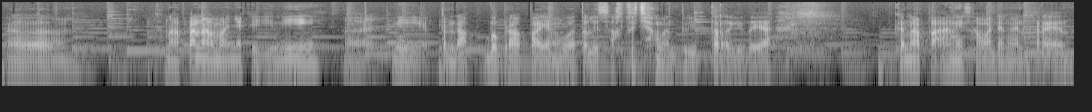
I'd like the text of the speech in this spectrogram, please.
Uh, kenapa namanya kayak gini? Uh, nih pendap beberapa yang gue tulis waktu zaman Twitter gitu ya. Kenapa aneh sama dengan keren?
